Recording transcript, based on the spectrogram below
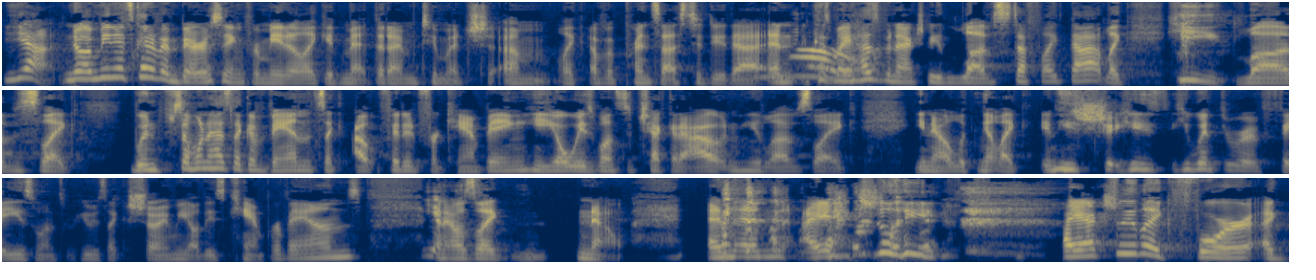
yeah. No, I mean it's kind of embarrassing for me to like admit that I'm too much um like of a princess to do that. And because no. my husband actually loves stuff like that. Like he loves like when someone has like a van that's like outfitted for camping, he always wants to check it out, and he loves like you know looking at like and he's sh- he's he went through a phase once where he was like showing me all these camper vans, yes. and I was like no, and then I actually I actually like for a,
